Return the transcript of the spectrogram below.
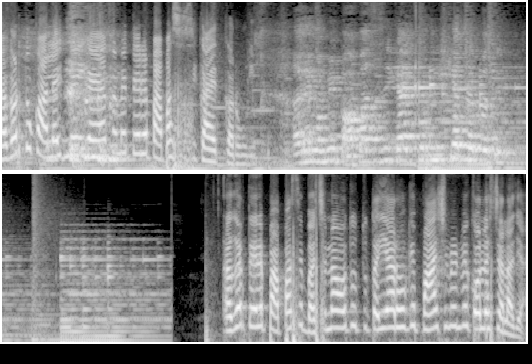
अगर तू कॉलेज नहीं गया तो मैं तेरे पापा से शिकायत करूँगी। अरे मम्मी पापा से शिकायत करने की क्या ज़रूरत है? अगर तेरे पापा से बचना हो तो तू तैयार होके पाँच मिनट में कॉलेज चला जा।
